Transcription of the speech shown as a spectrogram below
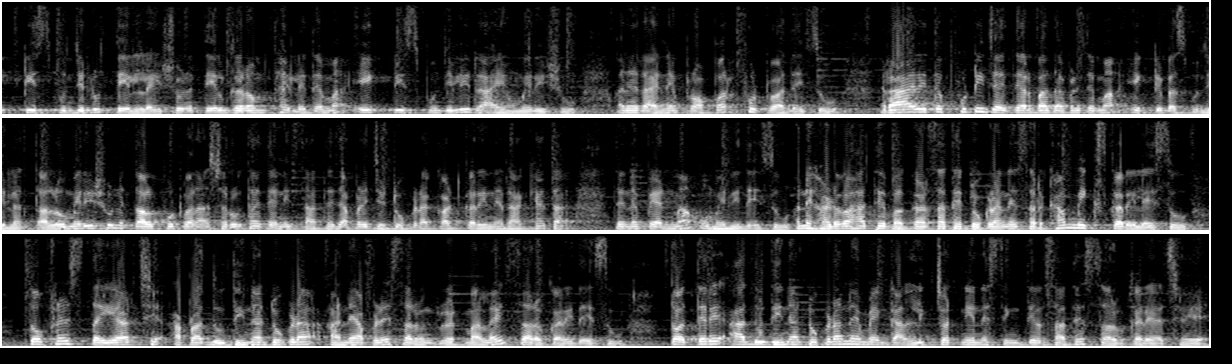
એક ટીસ્પૂન જેટલું તેલ લઈશું અને તેલ ગરમ થાય એટલે તેમાં એક ટીસ્પૂન જેટલી રાઈ ઉમેરીશું અને રાઈને પ્રોપર ફૂટવા દઈશું. રાઈ રીતે ફૂટી જાય ત્યારબાદ આપણે તેમાં એક ટેબલ સ્પૂન જેટલા તલ ઉમેરીશું અને તલ ફૂટવાના શરૂ થાય તેની સાથે જ આપણે જે ઢોકળા કટ કરીને રાખ્યા હતા તેને પેનમાં ઉમેરી દઈશું. અને હળવા હાથે વઘાર સાથે ઢોકળાને સરખા મિક્સ કરી લઈશું. તો ફ્રેન્ડ્સ તૈયાર છે આપણા દૂધીના ટુકડા અને આપણે સર્વિંગ પ્લેટમાં લઈ સર્વ કરી દઈશું. તો અત્યારે આ દૂધીના ટુકડાને મેં ગાર્લિક ચટણી અને સિંગ તેલ સાથે સર્વ કર્યા છે.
